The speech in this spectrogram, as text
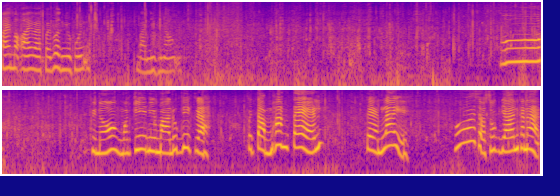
ไม่ไปบอกอายไปไปเบิ่งอยู่พุ่นบ้านอยู่พี่น้อง โอ้ พี่น้องเมื่อกี้นี่มาลุกดิกนะไปต่ำห้างแตน แตนไล่ โอ้ยสาวสุกยานขนาด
